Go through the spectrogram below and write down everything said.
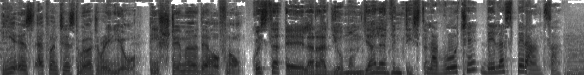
Hier ist Adventist World Radio, die Stimme der Hoffnung. Questa è la radio mondiale adventista. La voce della speranza.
